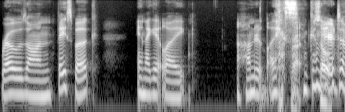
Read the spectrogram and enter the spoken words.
Rose on Facebook and I get like a hundred likes Right. So- compared to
